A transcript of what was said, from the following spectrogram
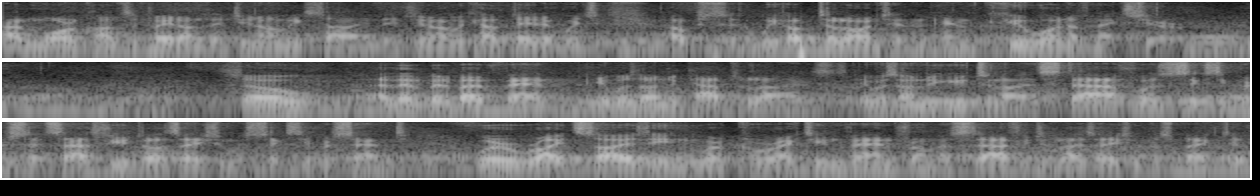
I'll more concentrate on the genomic side, the genomic health data, which hopes, we hope to launch in, in Q1 of next year. So a little bit about Venn. It was undercapitalized. It was underutilized. Staff was 60%, staff utilization was 60%. We're right sizing, we're correcting Venn from a staff utilization perspective,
